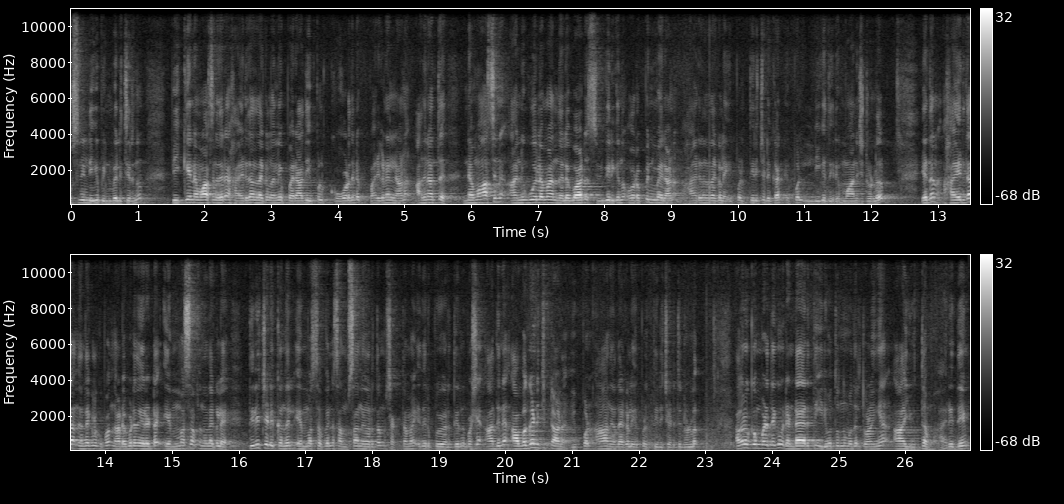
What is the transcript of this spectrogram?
മുസ്ലിം ലീഗ് പിൻവലിച്ചിരുന്നു. പി കെ നവാസിനെതിരെ ഹരിത നേതാക്കൾ നൽകിയ പരാതി ഇപ്പോൾ കോടതിയുടെ പരിഗണനയിലാണ്. അതിനകത്ത് നവാസിന് അനുകൂലമായ നിലപാട് സ്വീകരിക്കുന്ന ഉറപ്പിന്മേലാണ് ഹരിത നേതാക്കളെ ഇപ്പോൾ തിരിച്ചെടുക്കാൻ ഇപ്പോൾ ലീഗ് തീരുമാനിച്ചിട്ടുള്ളത്. എന്നാൽ ഹരിത നേതാക്കൾക്കൊപ്പം നടപടി നേരിട്ട എം എസ് എഫ് നേതാക്കളെ തിരിച്ചെടുക്കുന്നതിൽ എം എസ് എഫിന്റെ സംസ്ഥാന നേതൃത്വം ശക്തമായി എതിർപ്പ് ഉയർത്തിയിരുന്നു. പക്ഷേ അതിനെ അവഗണിച്ചിട്ടാണ് ഇപ്പോൾ ആ നേതാക്കളെ ഇപ്പോൾ തിരിച്ചെടുത്തിട്ടുള്ളത്. അങ്ങനെ നോക്കുമ്പോഴത്തേക്കും രണ്ടായിരത്തി ഇരുപത്തൊന്ന് മുതൽ തുടങ്ങിയ ആ യുദ്ധം ഹരിതയും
